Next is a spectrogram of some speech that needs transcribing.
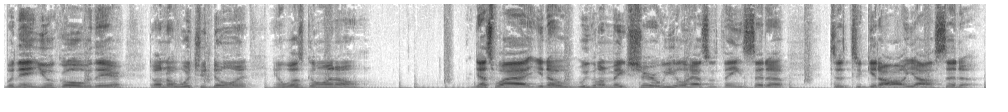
But then you'll go over there, don't know what you're doing and what's going on. That's why, you know, we're gonna make sure we gonna have some things set up to, to get all y'all set up.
